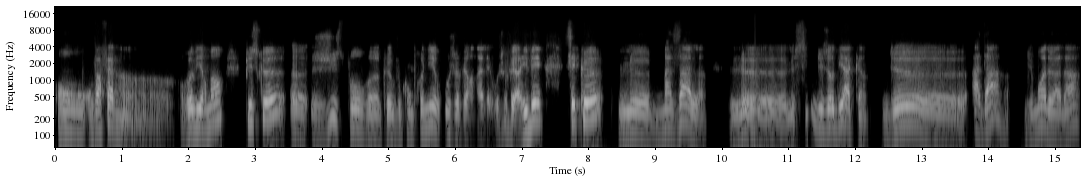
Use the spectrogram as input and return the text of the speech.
on, va faire revirement, puisque, juste pour que vous compreniez où je vais en aller, où je vais arriver, c'est que le mazal, le, le signe du zodiaque de Hadar, du mois de Hadar,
